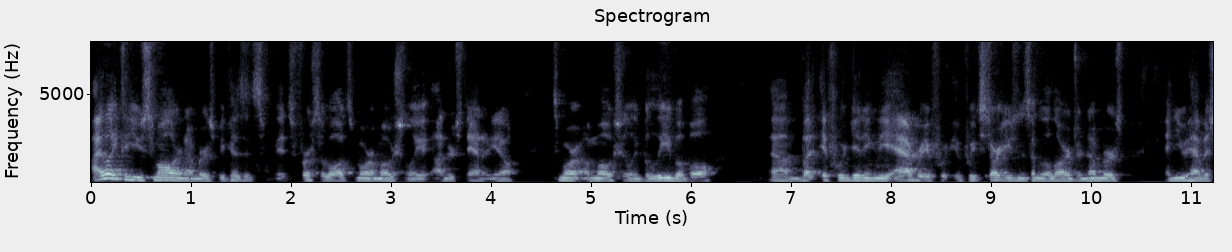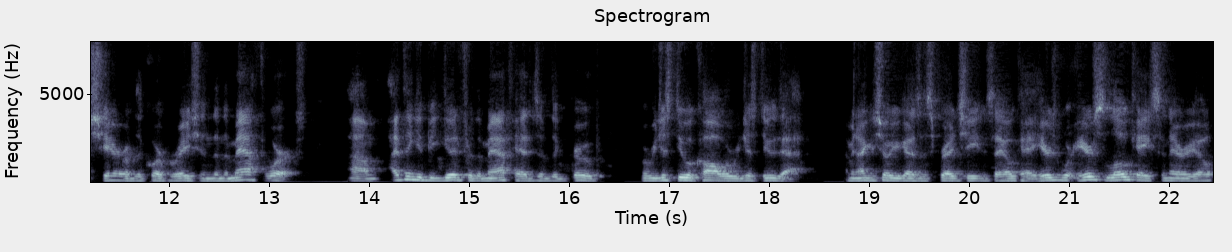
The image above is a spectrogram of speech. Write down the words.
I like to use smaller numbers because it's it's first of all it's more emotionally understandable. You know, it's more emotionally believable. Um, but if we're getting the average, if we, if we start using some of the larger numbers, and you have a share of the corporation, then the math works. Um, I think it'd be good for the math heads of the group where we just do a call where we just do that. I mean, I can show you guys a spreadsheet and say, okay, here's where here's low case scenario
